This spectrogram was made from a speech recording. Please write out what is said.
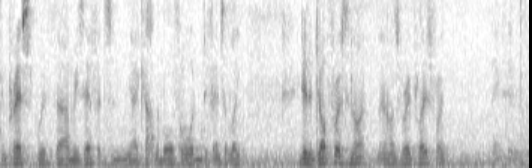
impressed with um, his efforts and you know, cutting the ball forward and defensively. He did the job for us tonight, and I was very pleased for him. Thanks, everyone.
